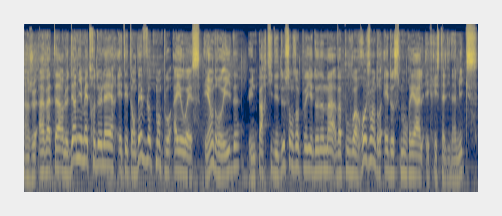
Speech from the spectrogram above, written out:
un jeu Avatar le dernier maître de l'air était en développement pour iOS et Android, une partie des 200 employés d'Onoma va pouvoir rejoindre Eidos Montréal et Crystal Dynamics,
